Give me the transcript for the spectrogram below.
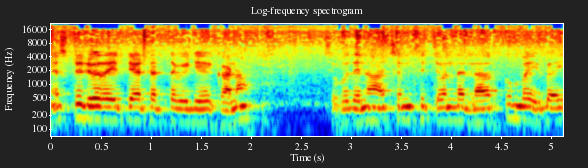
നെക്സ്റ്റ് ഒരു വെറൈറ്റി ആയിട്ട് അടുത്ത വീഡിയോയിൽ കാണാം. ശുഭദിനം ആശംസിച്ചുകൊണ്ട് എല്ലാവർക്കും ബൈ ബൈ.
